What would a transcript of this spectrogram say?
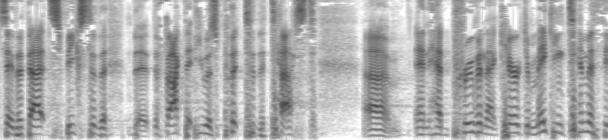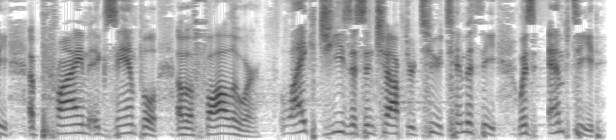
say that that speaks to the, the, the fact that he was put to the test. Um, and had proven that character, making Timothy a prime example of a follower. Like Jesus in chapter 2, Timothy was emptied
